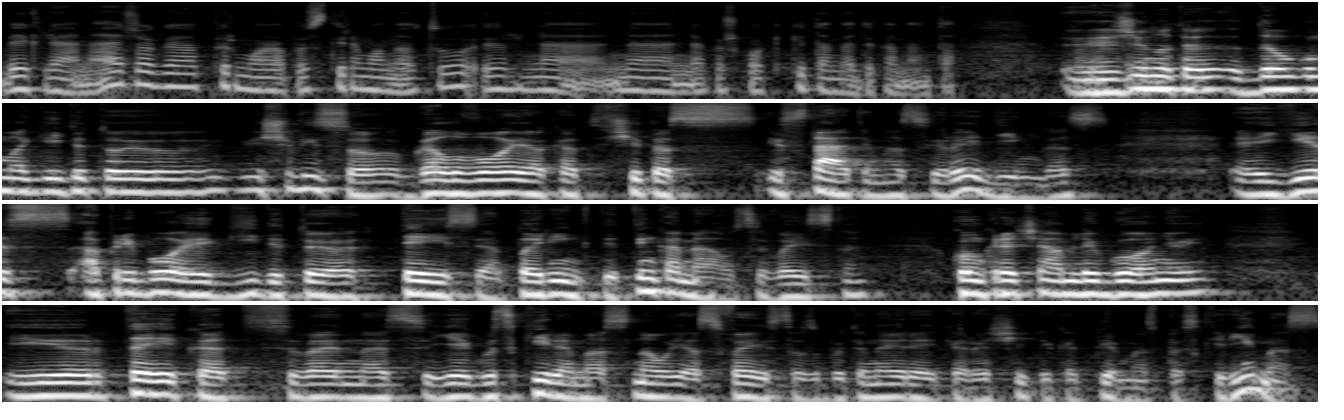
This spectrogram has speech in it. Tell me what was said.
veiklę medžiagą pirmojo paskirimo metu ir ne, ne, ne kažkokį kitą medikamentą? E, žinote, dauguma gydytojų iš viso galvoja, kad šitas įstatymas yra įdingas. E, jis apriboja gydytojo teisę parinkti tinkamiausią vaistą konkrečiam ligoniui. Ir tai, kad, vadinasi, jeigu skiriamas naujas vaistas, būtinai reikia rašyti, kad pirmas paskirimas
